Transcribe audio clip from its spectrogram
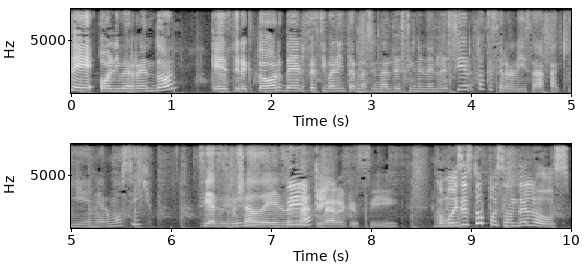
de Oliver Rendón, que es director del Festival Internacional de Cine en el Desierto, que se realiza aquí en Hermosillo. Si has escuchado de él, ¿verdad? Sí, claro que sí. Como bien. dices tú, pues son de los,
